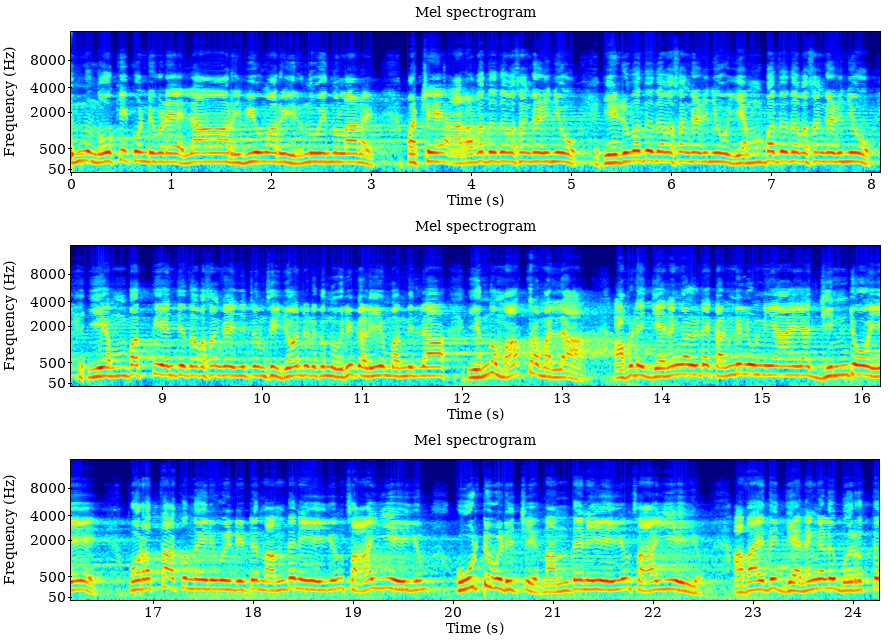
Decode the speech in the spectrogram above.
എന്ന് നോക്കിക്കൊണ്ട് ഇവിടെ എല്ലാ റിവ്യൂമാരും ഇരുന്നു എന്നുള്ളതാണ്. പക്ഷേ അറുപത് ദിവസം കഴിഞ്ഞു എഴുപത് ദിവസം കഴിഞ്ഞു എൺപത് ദിവസം കഴിഞ്ഞു എൺപത്തി അഞ്ച് ദിവസം കഴിഞ്ഞിട്ടും സിജോന്റെ അടുക്കുന്ന ഒരു കളിയും വന്നില്ല എന്ന് മാത്രമല്ല അവിടെ ജനങ്ങളുടെ കണ്ണിലുണ്ണിയായ ജിൻഡോയെ പുറത്താക്കുന്നതിന് വേണ്ടിയിട്ട് നന്ദനയെയും സായിയെയും കൂട്ടുപിടിച്ച് നന്ദനയെയും സായിയെയും അതായത് ജനങ്ങൾ വെറുത്ത്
